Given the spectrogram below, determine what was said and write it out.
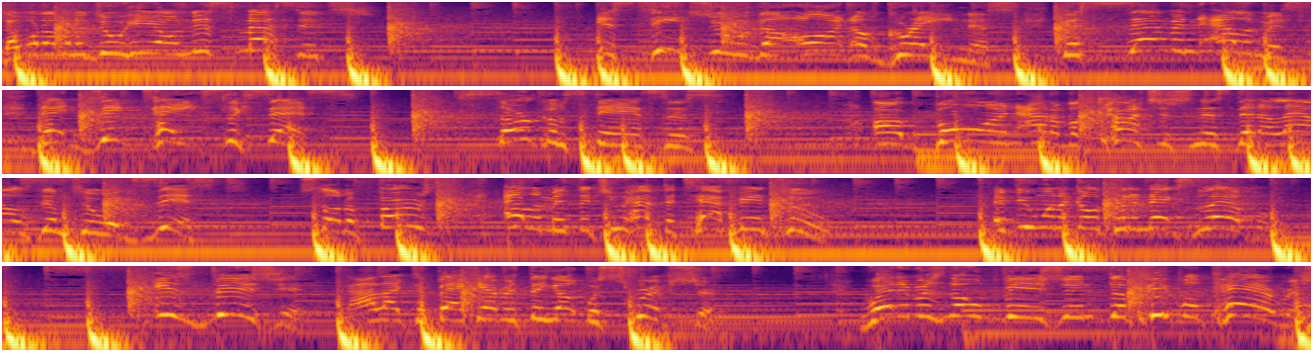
Now, what I'm gonna do here on this message teach you the art of greatness, the seven elements that dictate success. Circumstances are born out of a consciousness that allows them to exist. So, the first element that you have to tap into, if you want to go to the next level, is vision. I like to back everything up with scripture. Where there is no vision, the people perish.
